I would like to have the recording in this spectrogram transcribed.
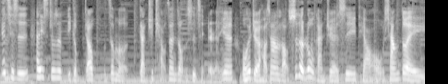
因为其实爱丽丝就是一个比较不这么敢去挑战这种事情的人，因为我会觉得好像老师的路感觉是一条相对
